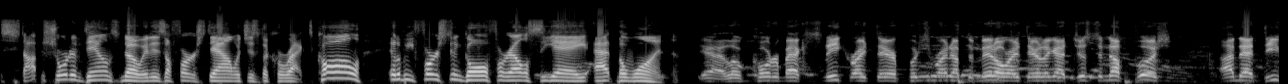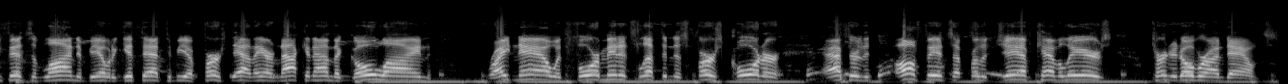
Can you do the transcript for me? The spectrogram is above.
stop short of downs? No, it is a first down, which is the correct call. It'll be first and goal for LCA at the one. Yeah, a little quarterback sneak right there, pushing right up the middle right there. They got just enough push on that defensive line to be able to get that to be a first down. They are knocking on the goal line right now with four minutes left in this first quarter after the offense up for the JF Cavaliers turned it over on downs.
